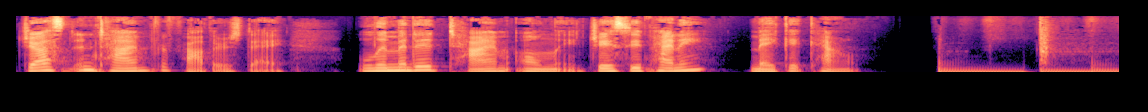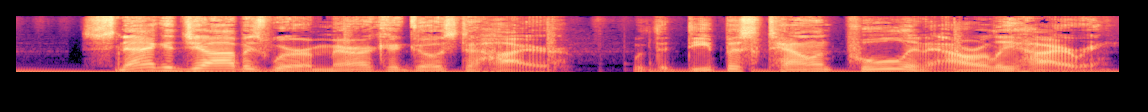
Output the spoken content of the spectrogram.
just in time for Father's Day. Limited time only. JCPenney, make it count. Snagajob is where America goes to hire, with the deepest talent pool in hourly hiring.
